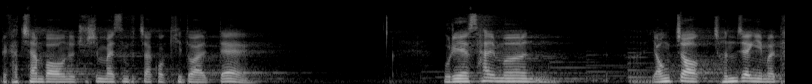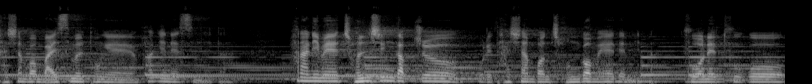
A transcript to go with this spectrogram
우리 같이 한번 오늘 주신 말씀 붙잡고 기도할 때 우리의 삶은 영적 전쟁임을 다시 한번 말씀을 통해 확인했습니다. 하나님의 전신갑주 우리 다시 한번 점검해야 됩니다. 구원의 투구,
